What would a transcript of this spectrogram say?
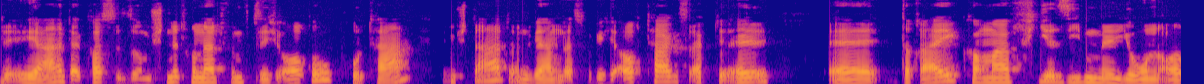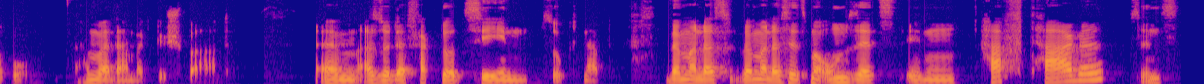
Ja, der kostet so im Schnitt 150 Euro pro Tag im Staat und wir haben das wirklich auch tagesaktuell. Äh, 3,47 Millionen Euro haben wir damit gespart. Ähm, also der Faktor 10 so knapp. Wenn man das, wenn man das jetzt mal umsetzt in Hafttage, sind es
